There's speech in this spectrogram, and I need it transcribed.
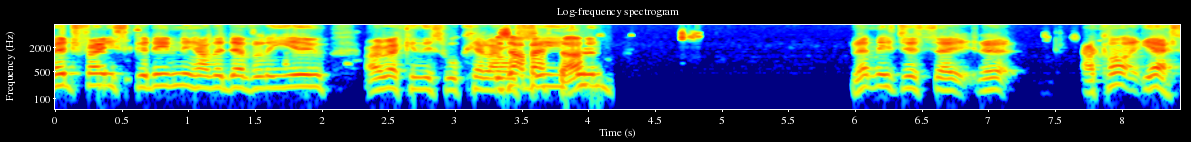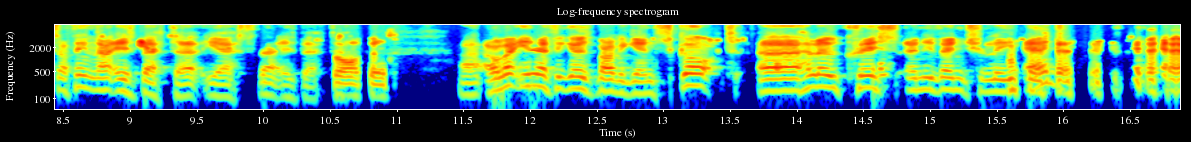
Red face, good evening. How the devil are you? I reckon this will kill our Is that better? season. Let me just say that I can't. Yes, I think that is better. Yes, that is better. Sorted. Uh, I'll let you know if it goes bad again. Scott, uh, hello, Chris, and eventually Ed.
